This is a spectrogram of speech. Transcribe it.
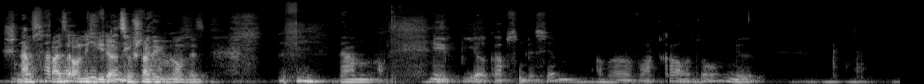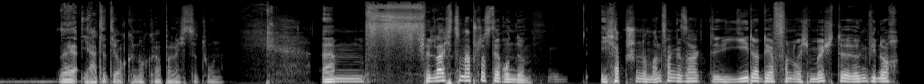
Schnaps ich weiß auch nicht, wie das zustande gekommen ist. Wir haben, nee, Bier gab's ein bisschen, aber Wodka und so, nö. Naja, ihr hattet ja auch genug körperlich zu tun. Ähm, vielleicht zum Abschluss der Runde. Ich habe schon am Anfang gesagt, jeder, der von euch möchte, irgendwie noch,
